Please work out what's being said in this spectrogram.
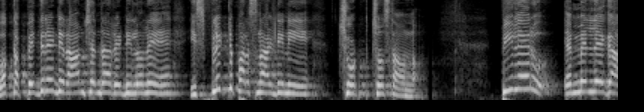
ఒక్క పెద్దిరెడ్డి రామచంద్రారెడ్డిలోనే ఈ స్ప్లిట్ పర్సనాలిటీని చూ చూస్తా ఉన్నాం. పీలేరు ఎమ్మెల్యేగా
